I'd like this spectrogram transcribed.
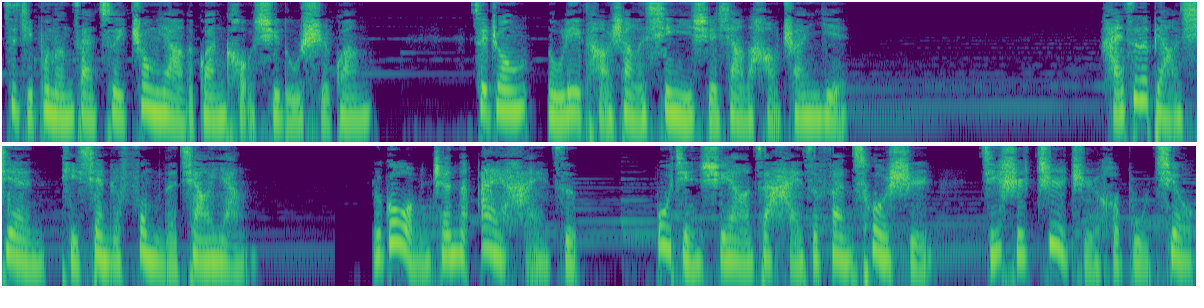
自己不能在最重要的关口虚度时光，最终努力考上了心仪学校的好专业。孩子的表现体现着父母的教养。如果我们真的爱孩子，不仅需要在孩子犯错时及时制止和补救。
